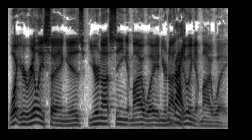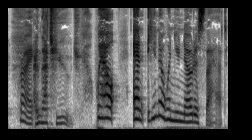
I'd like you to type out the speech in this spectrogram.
what you're really saying is you're not seeing it my way and you're not right. doing it my way. Right. And that's huge. Well, and you know, when you notice that,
